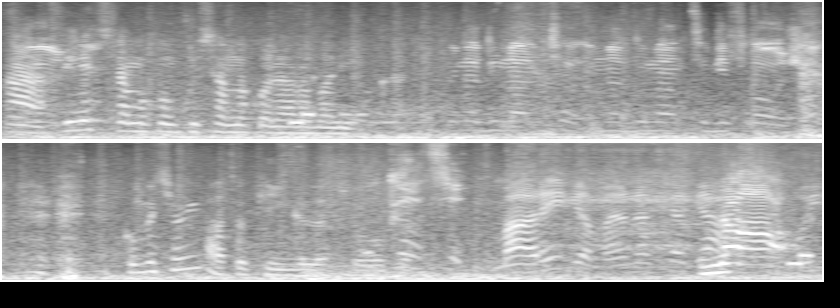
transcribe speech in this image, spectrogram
Ah, alla fine stiamo conquistando quella roba lì. ok. Un'adunanza, di froci. Come ci è arrivato King da Oh sopra? cazzo! Ma rega, ma è una cagata. No! Voi-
